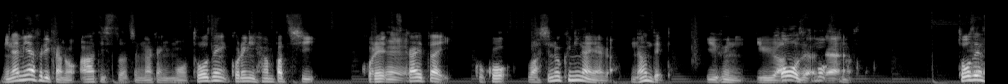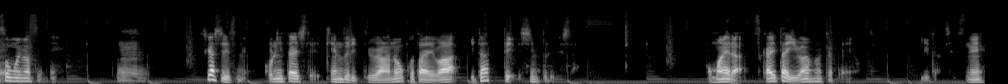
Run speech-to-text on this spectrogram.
南アフリカのアーティストたちの中にも当然これに反発し、これ使いたい、うん、ここ、わしの国なんやが、なんでというふうに言うアーティストもいました。当然そう思いますよね。うん。しかしですね、これに対してケンドリック側の答えは至ってシンプルでした。お前ら使いたい言わんはかったやんという感じですね。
